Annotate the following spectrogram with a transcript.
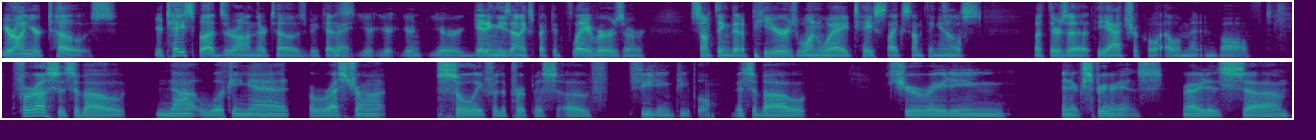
you're on your toes. Your taste buds are on their toes because right. you're you're you're you're getting these unexpected flavors or something that appears one way tastes like something else. but there's a theatrical element involved. For us, it's about not looking at a restaurant solely for the purpose of feeding people. It's about curating an experience, right? It's um,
